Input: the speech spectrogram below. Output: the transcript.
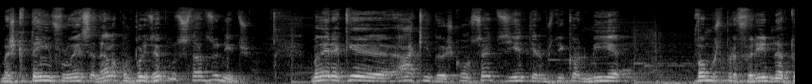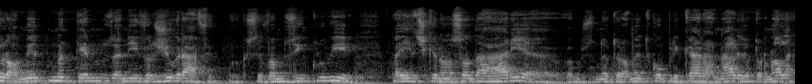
mas que têm influência nela, como por exemplo os Estados Unidos. De maneira que há aqui dois conceitos e em termos de economia vamos preferir naturalmente manter-nos a nível geográfico, porque se vamos incluir países que não são da área, vamos naturalmente complicar a análise ou torná-la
